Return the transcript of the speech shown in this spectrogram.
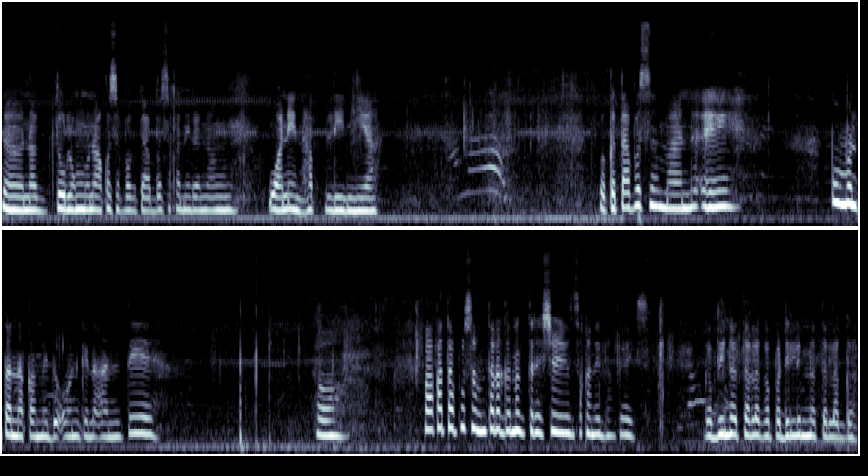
So, nagtulong muna ako sa pagtabas sa kanila ng one and half linya. Pagkatapos naman, eh, pumunta na kami doon kina auntie. Oh, kakatapos lang talaga nag-treasure yun sa kanila guys. Gabi na talaga, padilim na talaga.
